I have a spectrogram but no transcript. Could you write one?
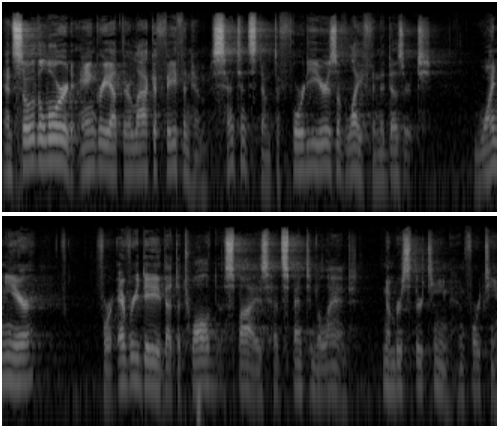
And so the Lord, angry at their lack of faith in him, sentenced them to 40 years of life in the desert, one year for every day that the 12 spies had spent in the land. Numbers 13 and 14.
